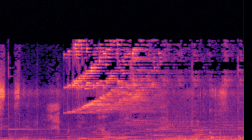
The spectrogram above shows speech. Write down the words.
Snow sledding. But can you help me? We need to go.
